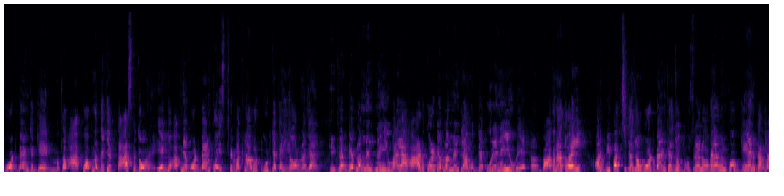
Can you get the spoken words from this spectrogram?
वोट बैंक गेन मतलब आपको अपना देखिए टास्क दो है। एक तो अपने वोट बैंक को स्थिर रखना वो टूट के कहीं और ना जाए। जब डेवलपमेंट नहीं हुआ या हार्ड कोर डेवलपमेंट या मुद्दे पूरे नहीं हुए हाँ। बाधना तो है ही। और विपक्ष के जो वोट बैंक है जो दूसरे लोग हैं उनको गेन करना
